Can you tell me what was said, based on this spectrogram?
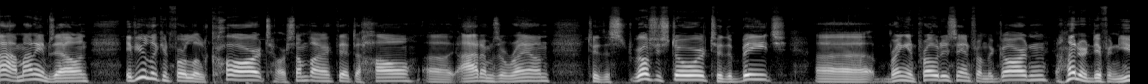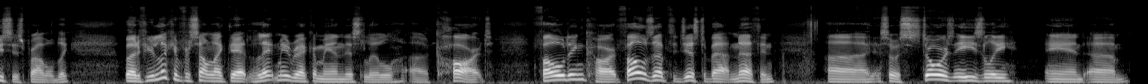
Hi, my name's Alan. If you're looking for a little cart or something like that to haul uh, items around to the grocery store, to the beach, uh, bringing produce in from the garden, 100 different uses probably. But if you're looking for something like that, let me recommend this little uh, cart. Folding cart, folds up to just about nothing. Uh, so it stores easily and um,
